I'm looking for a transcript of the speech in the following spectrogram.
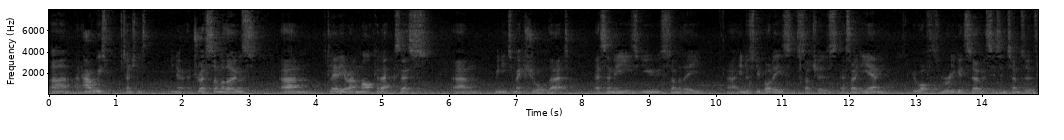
um, and how do we potentially, you know, address some of those? Um, clearly, around market access, um, we need to make sure that SMEs use some of the uh, industry bodies such as SIDM, who offer some really good services in terms of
